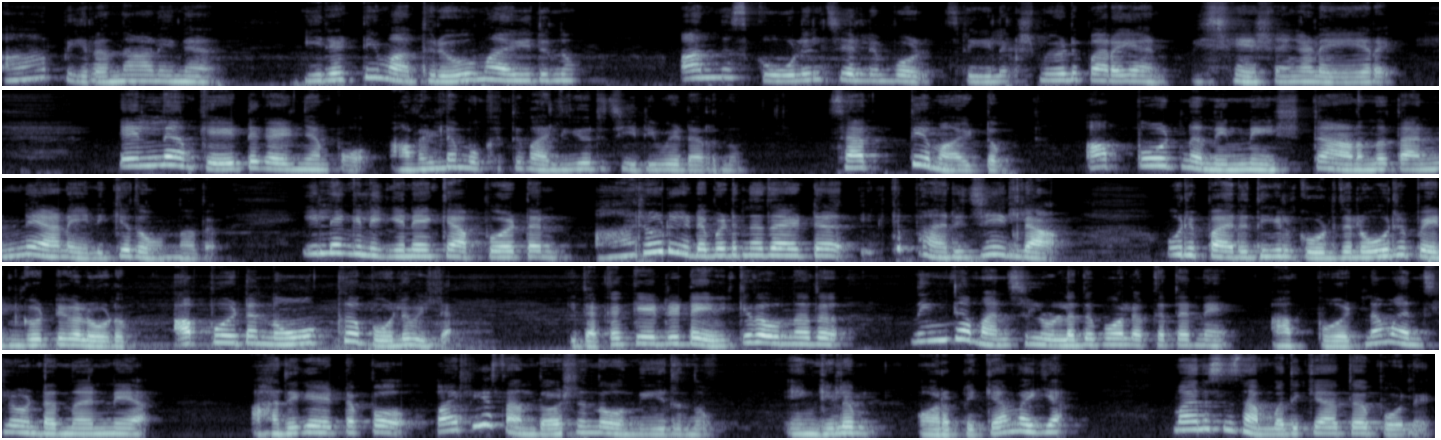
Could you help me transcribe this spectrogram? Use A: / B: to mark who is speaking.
A: ആ പിറന്നാളിന് ഇരട്ടി മധുരവുമായിരുന്നു. അന്ന് സ്കൂളിൽ ചെല്ലുമ്പോൾ ശ്രീലക്ഷ്മിയോട് പറയാൻ വിശേഷങ്ങളേറെ. എല്ലാം കേട്ട് കഴിഞ്ഞപ്പോൾ അവളുടെ മുഖത്ത് വലിയൊരു ചിരി വിടർന്നു. സത്യമായിട്ടും അപ്പോട്ടിന് നിന്നെ ഇഷ്ടമാണെന്ന് തന്നെയാണ് എനിക്ക് തോന്നുന്നത്. ഇല്ലെങ്കിൽ ഇങ്ങനെയൊക്കെ അപ്പോട്ടൻ ആരോട് ഇടപെടുന്നതായിട്ട് എനിക്ക് പരിചയമില്ല. ഒരു പരിധിയിൽ കൂടുതൽ ഒരു പെൺകുട്ടികളോടും അപ്പോട്ടൻ നോക്കുക പോലുമില്ല. ഇതൊക്കെ കേട്ടിട്ട് എനിക്ക് തോന്നുന്നത് നിന്റെ മനസ്സിലുള്ളതുപോലൊക്കെ തന്നെ അപ്പോട്ടിന് മനസ്സിലുണ്ടെന്ന് തന്നെയാണ് അത് കേട്ടപ്പോൾ വലിയ സന്തോഷം തോന്നിയിരുന്നു. എങ്കിലും ഉറപ്പിക്കാൻ വയ്യ. മനസ്സ് സമ്മതിക്കാത്ത പോലെ.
